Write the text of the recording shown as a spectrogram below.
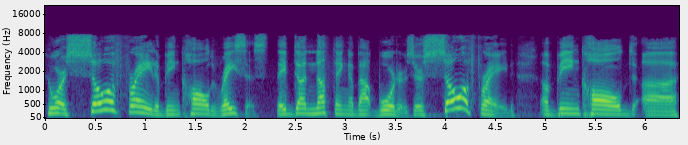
who are so afraid of being called racist. They've done nothing about borders. They're so afraid of being called uh,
